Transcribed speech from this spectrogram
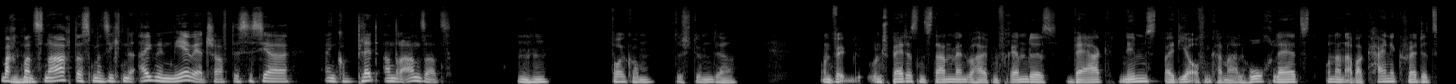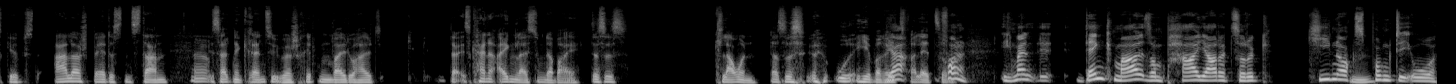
macht Mhm. man es nach, dass man sich einen eigenen Mehrwert schafft. Das ist ja ein komplett anderer Ansatz. Mhm. Vollkommen, das stimmt, ja. Und, und spätestens dann, wenn du halt ein fremdes Werk nimmst, bei dir auf dem Kanal hochlädst und dann aber keine Credits gibst, aller spätestens dann Ja. ist halt eine Grenze überschritten, weil du halt, da ist keine Eigenleistung dabei. Das ist Klauen, das ist Urheberrechtsverletzung. Voll. Ich meine, äh, denk mal so ein paar Jahre zurück. Kinox.io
